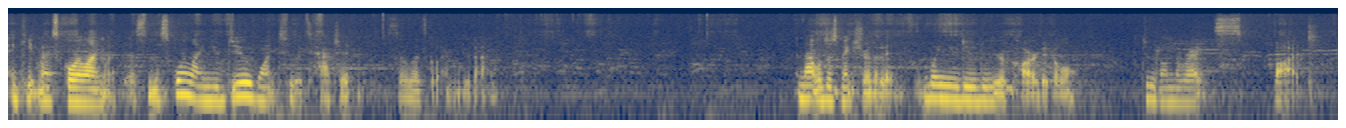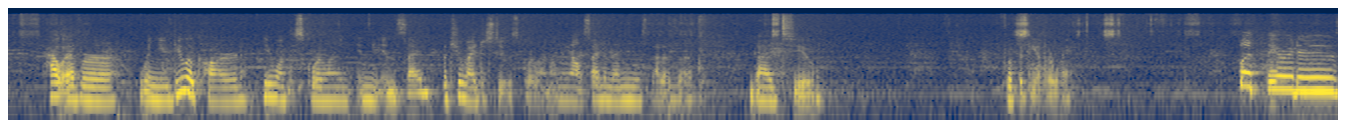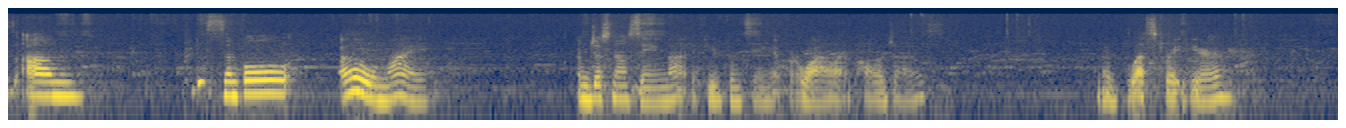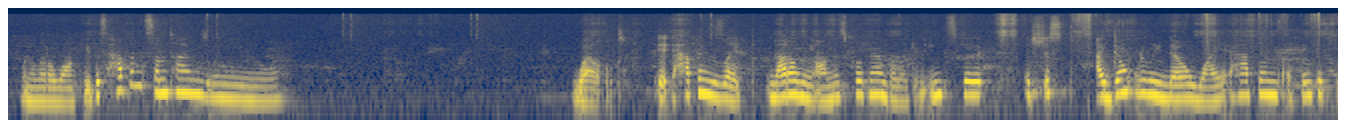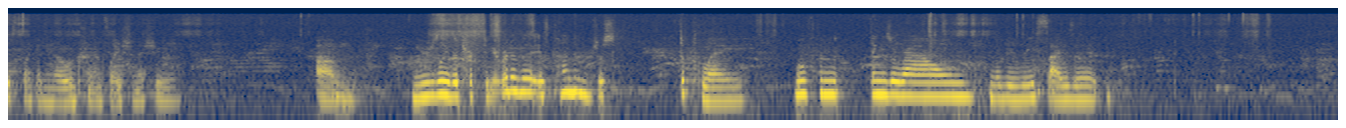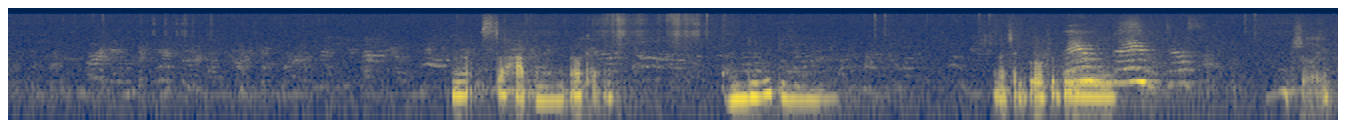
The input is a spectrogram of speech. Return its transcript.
and keep my score line with this. And the score line, you do want to attach it, so let's go ahead and do that. And that will just make sure that it, when you do do your card, it'll do it on the right spot. However, when you do a card, you want the score line in the inside, but you might just do the score line on the outside and then use that as a guide to flip it the other way. But there it is. Um, pretty simple. Oh my. I'm just now seeing that. If you've been seeing it for a while, I apologize. My blessed right here went a little wonky. This happens sometimes when you weld. It happens like not only on this program, but like in Inkscape. It's just, I don't really know why it happens. I think it's just like a node translation issue. Um, usually the trick to get rid of it is kind of just to play. Move them, things around, maybe resize it. No, it's still happening. Okay. Undo again. I'm gonna take both of these. Actually.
